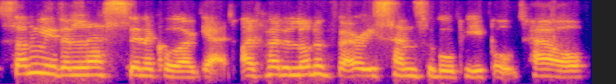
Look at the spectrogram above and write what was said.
suddenly the less cynical I get. I've heard a lot of very sensible people tell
